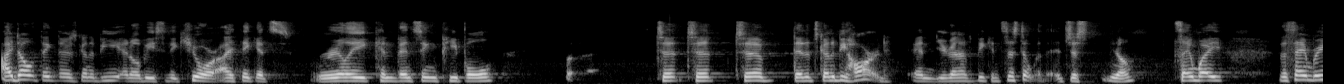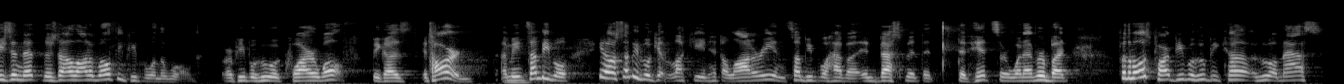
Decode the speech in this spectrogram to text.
I don't think there's going to be an obesity cure. I think it's really convincing people to to to that it's going to be hard and you're going to have to be consistent with it. It's just, you know, same way the same reason that there's not a lot of wealthy people in the world or people who acquire wealth because it's hard. I mean, mm-hmm. some people, you know, some people get lucky and hit the lottery, and some people have an investment that that hits or whatever. But for the most part, people who become who amass,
